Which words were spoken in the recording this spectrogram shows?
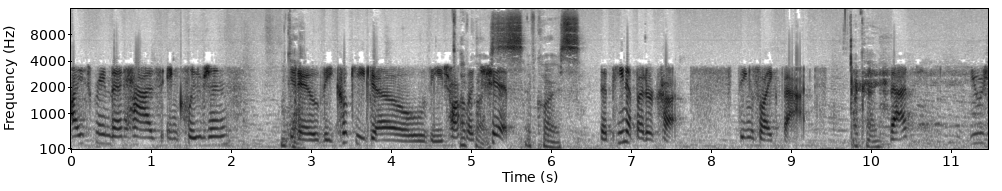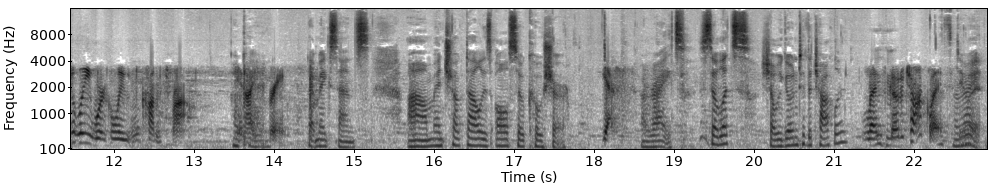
ice cream that has inclusions. Okay. You know, the cookie dough, the Of chocolate course, chip, of course. the peanut butter cups, things like that. Okay. That's usually where gluten comes from in Okay. ice cream. That makes sense. Um, and Choctal is also kosher. Yes. All right. So let's. Shall we go into the chocolate? Let's go to chocolate. All Do right. it.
